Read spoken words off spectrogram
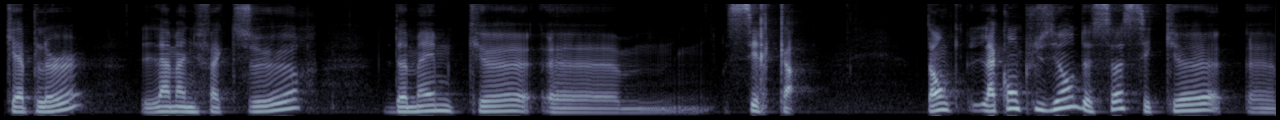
Kepler, la manufacture, de même que euh, Circa. Donc, la conclusion de ça, c'est que euh,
